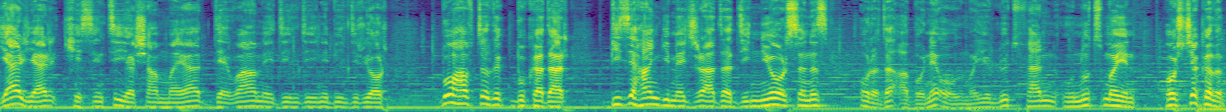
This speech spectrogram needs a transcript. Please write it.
yer yer kesinti yaşanmaya devam edildiğini bildiriyor. Bu haftalık bu kadar. Bizi hangi mecrada dinliyorsanız orada abone olmayı lütfen unutmayın. Hoşçakalın.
